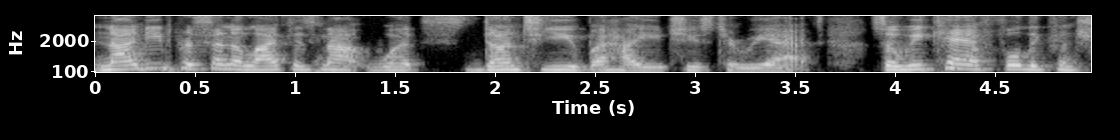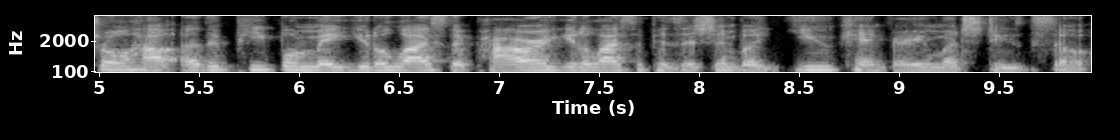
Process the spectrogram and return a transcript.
90% of life is not what's done to you but how you choose to react. So we can't fully control how other people may utilize their power, utilize the position, but you can very much do so.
